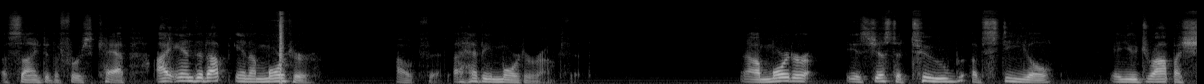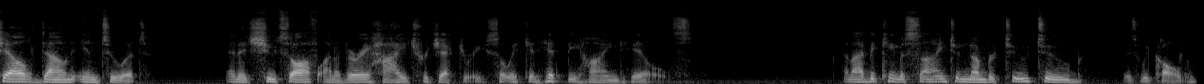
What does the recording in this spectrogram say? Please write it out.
assigned to the 1st Cav. I ended up in a mortar outfit, a heavy mortar outfit. Now, a mortar is just a tube of steel, and you drop a shell down into it, and it shoots off on a very high trajectory, so it can hit behind hills. And I became assigned to number two tube, as we called them.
